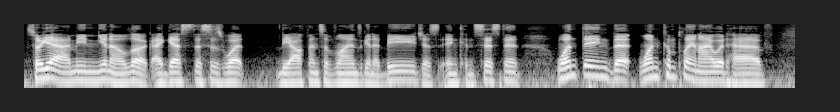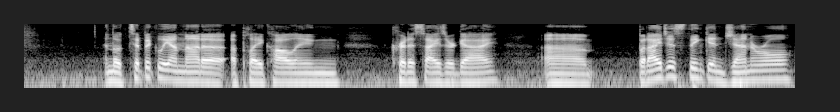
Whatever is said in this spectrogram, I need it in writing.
So yeah, I mean, you know, look, I guess this is what the offensive line's going to be, just inconsistent. One thing that one complaint I would have, and though typically I'm not a, a play calling criticizer guy, um, but I just think in general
